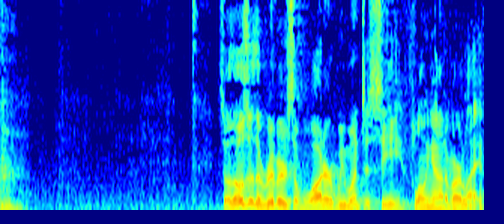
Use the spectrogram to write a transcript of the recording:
so, those are the rivers of water we want to see flowing out of our life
